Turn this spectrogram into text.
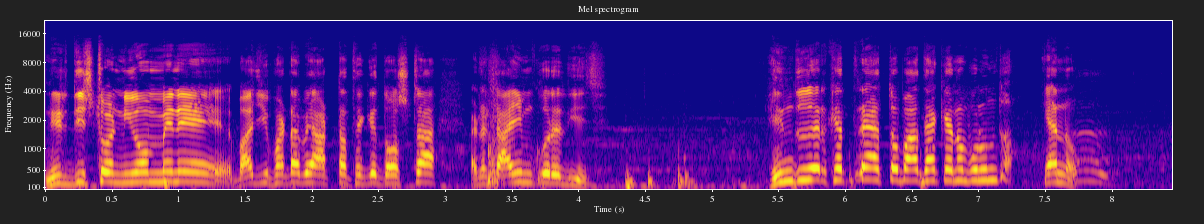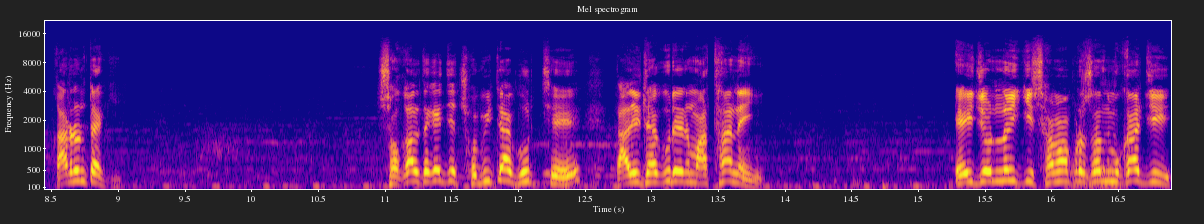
নির্দিষ্ট নিয়ম মেনে বাজি ফাটাবে আটটা থেকে দশটা, একটা টাইম করে দিয়েছে। হিন্দুদের ক্ষেত্রে এত বাধা কেন বলুন তো? কেন? কারণটা কি? সকাল থেকে যে ছবিটা ঘুরছে, কালী ঠাকুরের মাথা নেই। এই জন্যই কি শ্যামাপ্রসাদ মুখার্জি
